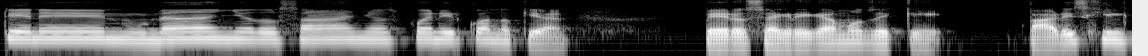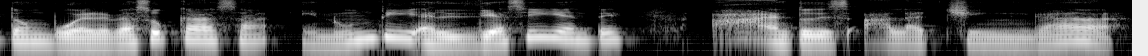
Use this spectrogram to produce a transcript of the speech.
tienen un año, dos años, pueden ir cuando quieran. Pero si agregamos de que Paris Hilton vuelve a su casa en un día, el día siguiente, ah, entonces a la chingada.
